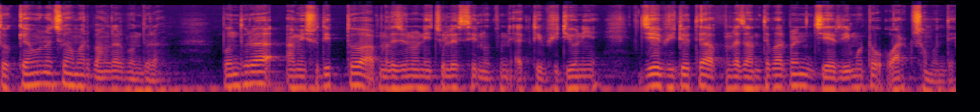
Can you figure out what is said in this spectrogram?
তো কেমন আছো আমার বাংলার বন্ধুরা? বন্ধুরা, আমি সুদীপ্ত, আপনাদের জন্য নিয়ে চলে এসেছি নতুন একটি ভিডিও নিয়ে। যে ভিডিওতে আপনারা জানতে পারবেন যে রিমোটো ওয়ার্ক সম্বন্ধে।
